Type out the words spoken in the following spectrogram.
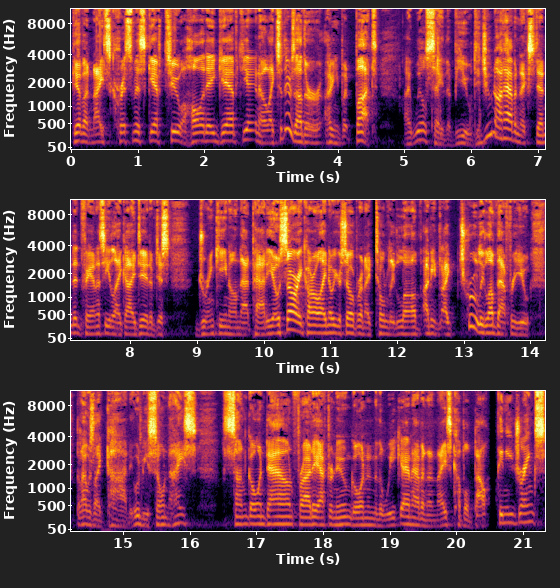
give a nice Christmas gift to, a holiday gift, you know, like so there's other I mean, but but I will say the view. Did you not have an extended fantasy like I did of just drinking on that patio? Sorry, Carl, I know you're sober and I totally love I mean, I truly love that for you, but I was like, God, it would be so nice sun going down Friday afternoon, going into the weekend, having a nice couple balcony drinks,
